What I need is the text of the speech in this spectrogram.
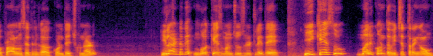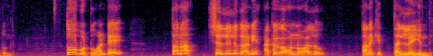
ప్రాబ్లమ్స్ అయితే కనుక కొని తెచ్చుకున్నాడు. ఇలాంటిదే ఇంకో కేసు మనం చూసినట్లయితే ఈ కేసు మరికొంత విచిత్రంగా ఉంటుంది. తోబొట్టు అంటే తన చెల్లెలు కానీ అక్కగా ఉన్న వాళ్ళు తనకి తల్లి అయ్యింది.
